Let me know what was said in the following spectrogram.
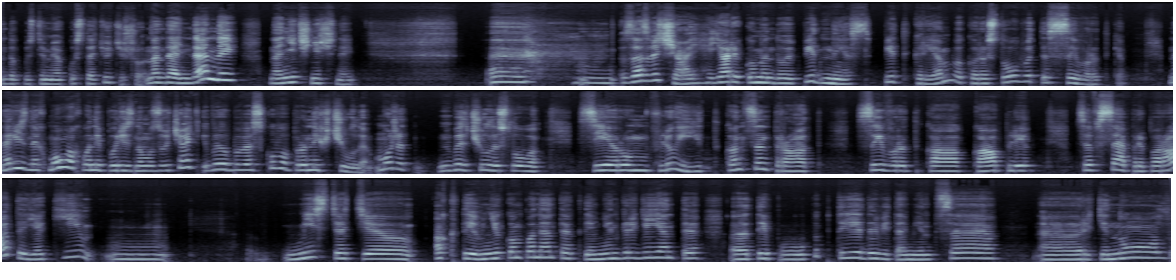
допустимо, яку статтю чи що. На день денний, на ніч нічний. Е, Зазвичай я рекомендую під низ, під крем використовувати сиворотки. На різних мовах вони по-різному звучать, і ви обов'язково про них чули. Може, ви чули слово серум, флюїд, концентрат, сиворотка, каплі. Це все препарати, які містять е, активні компоненти, активні інгредієнти, е, типу пептиди, вітамін С, е, ретинол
